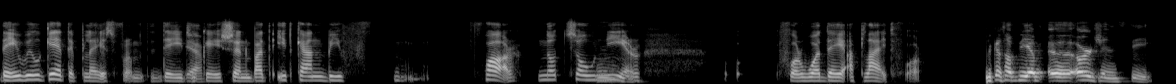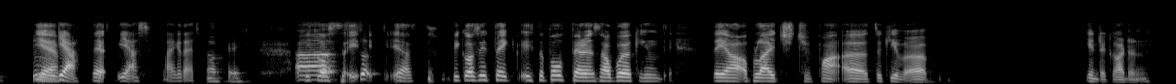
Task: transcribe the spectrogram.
they will get a place from the day Yeah. education but it can be f- m- far not so near for what they applied for Because of the um, uh, urgency. Mm, Yeah, yeah that- yes like that Okay. Uh, Because so- i- yes, because if they if the both parents are working, they are obliged to uh, to give a kindergarten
